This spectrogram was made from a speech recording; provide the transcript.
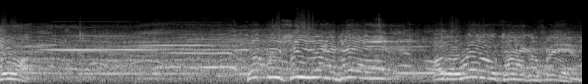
Detroit. What we see here today are the real Tiger fans.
